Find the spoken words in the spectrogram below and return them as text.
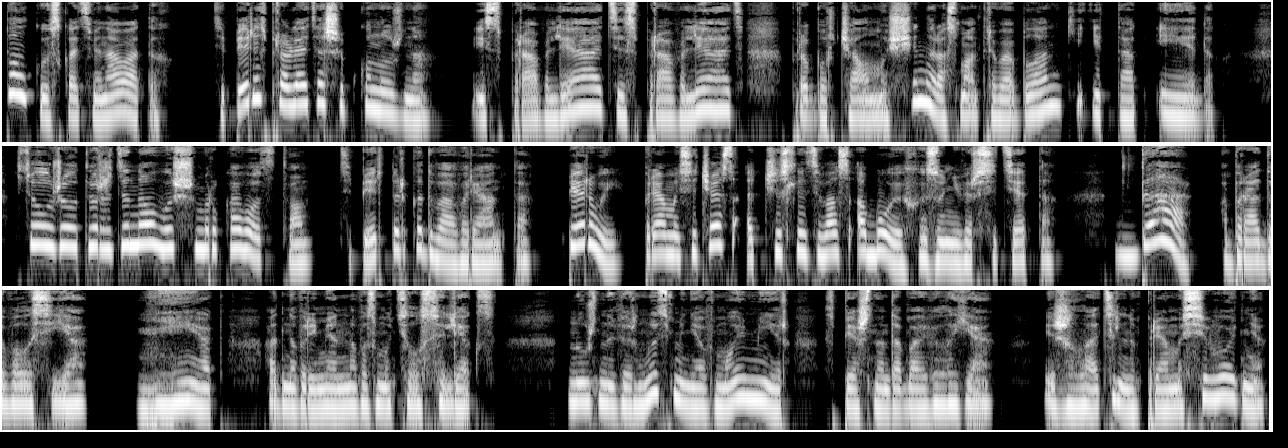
Толку искать виноватых. Теперь исправлять ошибку нужно. «Исправлять, исправлять», — пробурчал мужчина, рассматривая бланки и так, и эдак. Все уже утверждено высшим руководством. Теперь только два варианта. Первый – прямо сейчас отчислить вас обоих из университета. «Да!» – обрадовалась я. «Нет!» – одновременно возмутился Лекс. «Нужно вернуть меня в мой мир», – спешно добавила я. «И желательно прямо сегодня,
